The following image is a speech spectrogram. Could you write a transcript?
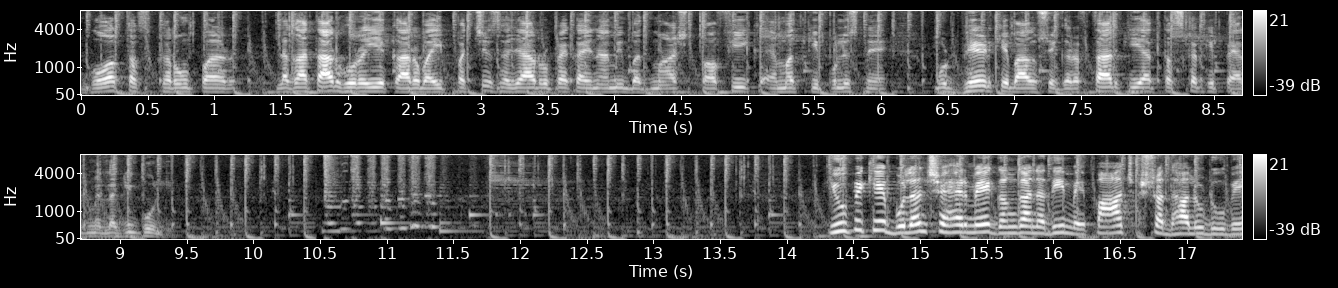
गौ तस्करों पर लगातार हो रही है कार्रवाई। पच्चीस हज़ार रुपए का इनामी बदमाश तौफीक अहमद की पुलिस ने मुठभेड़ के बाद उसे गिरफ़्तार किया। तस्कर के पैर में लगी गोली। यूपी के बुलंदशहर में गंगा नदी में पाँच श्रद्धालु डूबे।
